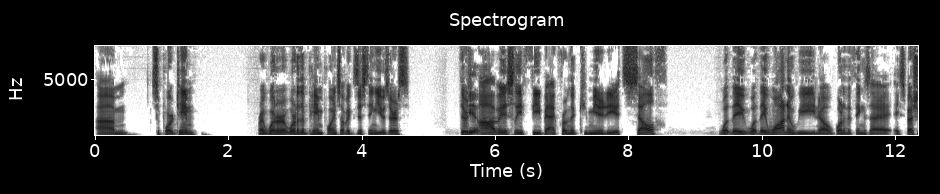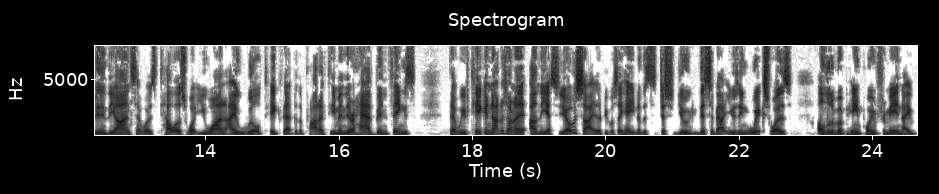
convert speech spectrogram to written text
um, support team, right? What are what are the pain points of existing users? There's yeah. obviously feedback from the community itself, what they what they want, and we, you know, one of the things I, especially in the onset, was tell us what you want. I will take that to the product team, and there have been things that we've taken not just on a, on the SEO side. There people say, hey, you know, this just you know, this about using Wix was a little bit of a pain point for me, and I'm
